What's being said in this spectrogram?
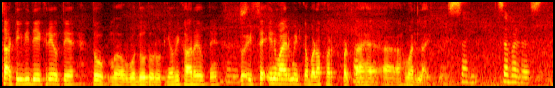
सा टी देख रहे होते हैं तो वो दो दो रोटियाँ भी खा रहे होते हैं। तो इससे इन्वायरमेंट का बड़ा फ़र्क पड़ता है हमारी लाइफ में। सही ज़बरदस्त।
